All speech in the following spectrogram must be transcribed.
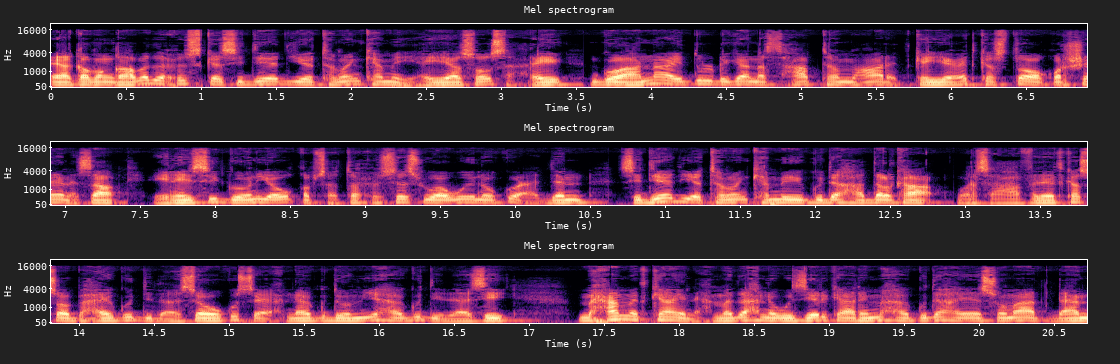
ee qabanqaabada xuska siddeed iyo tobanka mey ayaa soo saaray go'aano ay duldhigaan asxaabta mucaaridka iyo cid kasta oo qorsheynaysa inay si gooniya u qabsato xusas waaweyn oo ku aadan siddeed iyo tobanka mey gudaha dalka. War-saxaafadeed ka soo baxay guddidaasi oo ku seexnaa guddoomiyaha guddidaasi. Maxamed kaahin axmed ahna wasiirka arrimaha gudaha ee somalilan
